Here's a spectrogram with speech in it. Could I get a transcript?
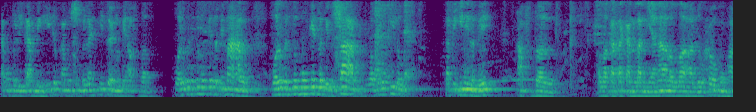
Kamu beli kambing hidup, kamu sembelih, itu yang lebih afdol. Walaupun itu mungkin lebih mahal, walaupun itu mungkin lebih besar, 20 kilo, tapi ini lebih afdol. Allah katakan lan yanalallaha luhumuha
